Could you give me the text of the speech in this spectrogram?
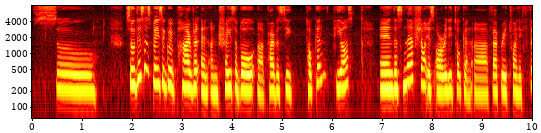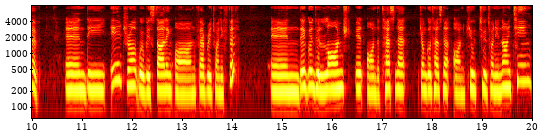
so, so this is basically private and untraceable uh, privacy token, PEOS. And the snapshot is already token uh, February 25th. And the airdrop will be starting on February 25th. And they're going to launch it on the testnet Jungle testnet on Q2 2019.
